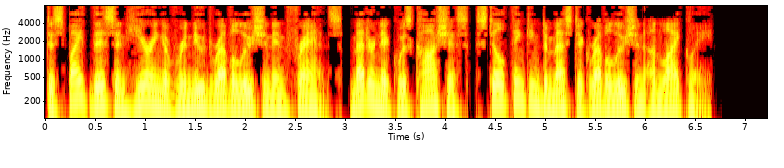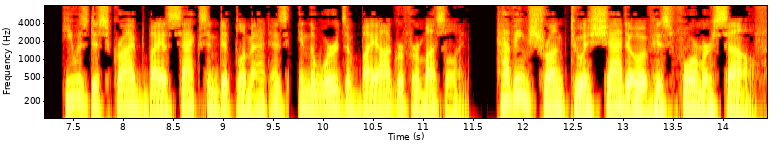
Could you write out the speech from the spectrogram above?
Despite this and hearing of renewed revolution in France, Metternich was cautious, still thinking domestic revolution unlikely. He was described by a Saxon diplomat as, in the words of biographer Musulin, "...having shrunk to a shadow of his former self."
